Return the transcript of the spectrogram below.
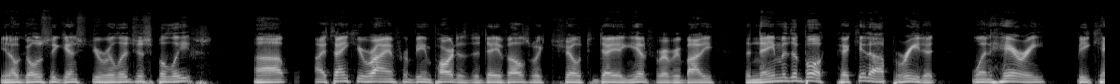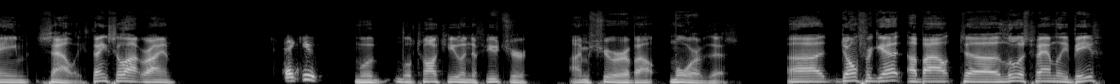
you know goes against your religious beliefs. Uh, I thank you, Ryan, for being part of the Dave Elswick show today. Again, for everybody, the name of the book, pick it up, read it. When Harry became Sally. Thanks a lot, Ryan. Thank you. We'll we'll talk to you in the future. I'm sure about more of this. Uh, don't forget about uh, Lewis Family Beef,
